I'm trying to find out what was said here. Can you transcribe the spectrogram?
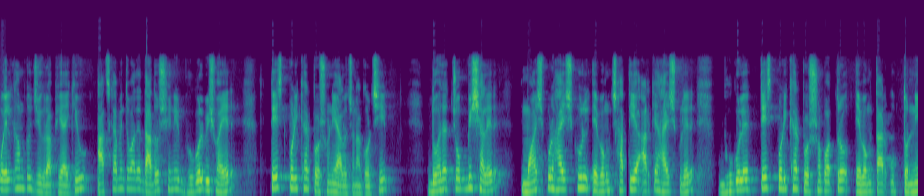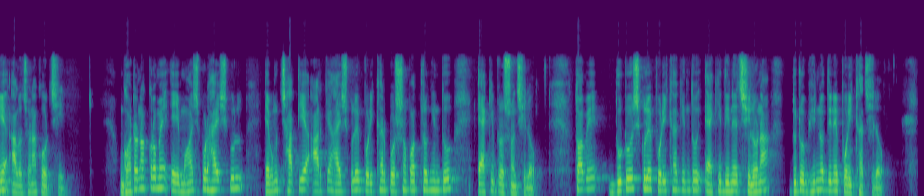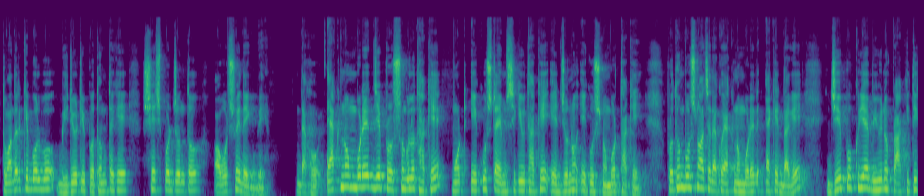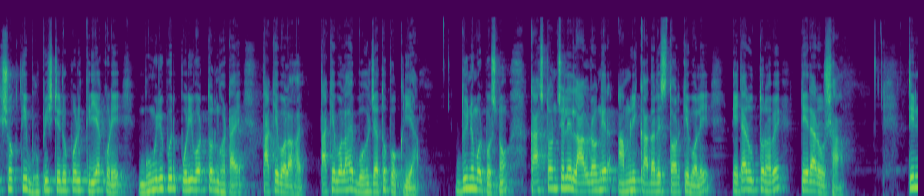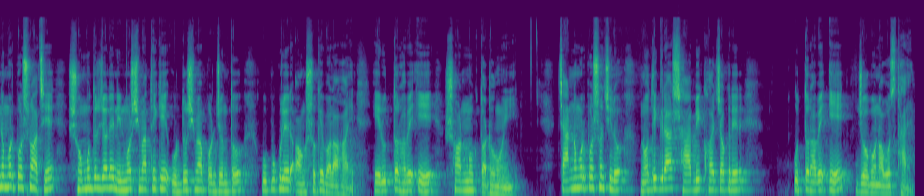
Welcome to geography IQ. আজকে আমি তোমাদের দ্বাদশ শ্রেণির ভূগোল বিষয়ের টেস্ট পরীক্ষার প্রশ্ন নিয়ে আলোচনা করছি। দু হাজার চব্বিশ সালের মহেশপুর হাই স্কুল এবং ছাতিয়া আরকে হাই স্কুলের ভূগোলের টেস্ট পরীক্ষার প্রশ্নপত্র এবং তার উত্তর নিয়ে আলোচনা করছি। ঘটনাক্রমে এই মহেশপুর হাই স্কুল এবং ছাতিয়া আরকে হাই স্কুলের পরীক্ষার প্রশ্নপত্র কিন্তু একই প্রশ্ন ছিল। তবে দুটো স্কুলের পরীক্ষা কিন্তু একই দিনে ছিল না, দুটো ভিন্ন দিনে পরীক্ষা ছিল। তোমাদেরকে বলব ভিডিওটি প্রথম থেকে শেষ পর্যন্ত অবশ্যই দেখবে। দেখো, এক নম্বরের যে প্রশ্নগুলো থাকে, মোট একুশটা এমসিকিউ থাকে, এর জন্য একুশ নম্বর থাকে। প্রথম প্রশ্ন আছে, দেখো, এক নম্বরের, একের দাগে। যে প্রক্রিয়া বিভিন্ন প্রাকৃতিক শক্তি ভূপৃষ্ঠের উপর ক্রিয়া করে ভূমির উপর পরিবর্তন ঘটায়, তাকে বলা হয়, তাকে বলা হয় বহির্জাত প্রক্রিয়া। দুই নম্বর প্রশ্ন, কাস্ট অঞ্চলে লাল রঙের আমলিক কাদারের স্তরকে বলে, এটার উত্তর হবে টেরারোসা। তিন নম্বর প্রশ্ন আছে, সমুদ্র জলে নিম্নসীমা থেকে ঊর্ধ্বসীমা পর্যন্ত উপকূলের অংশকে বলা হয়। এর উত্তর হবে এ সম্মুখ তটভূমি। চার নম্বর প্রশ্ন ছিল, নদীগ্রাস স্বাভাবিক ক্ষয়চক্রের উত্তর হবে এ, যৌবন অবস্থায়।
